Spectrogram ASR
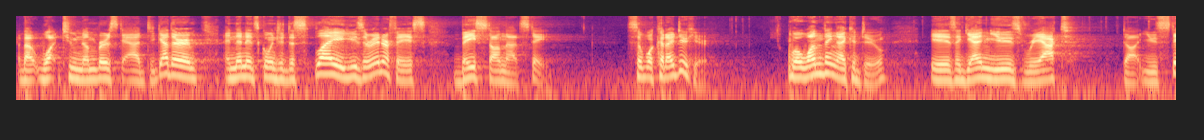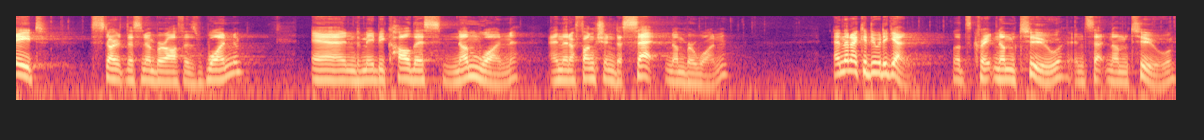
about what two numbers to add together, and then it's going to display a user interface based on that state. So what could I do here? Well, one thing I could do is, again, use react.useState, start this number off as 1, and maybe call this num1, and then a function to set number 1. And then I could do it again. Let's create num2 and set num2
